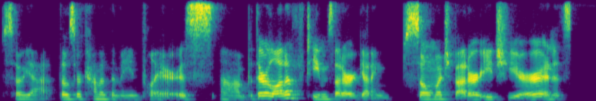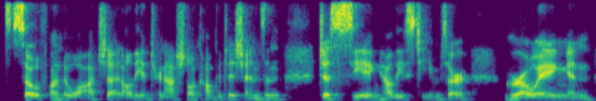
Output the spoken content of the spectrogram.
so yeah, those are kind of the main players. Um, but there are a lot of teams that are getting so much better each year, and it's so fun to watch at all the international competitions and just seeing how these teams are growing and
